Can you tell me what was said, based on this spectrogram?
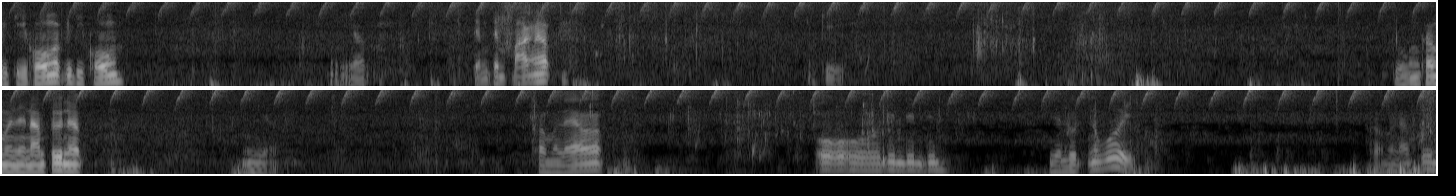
วิธีโค้งครับวิธีโค้งนี่ครับเต็มเต็มปากนะครับโอเค จูงเข้ามาในน้ำตื้นนะครับนี่ครับเข้ามาแล้ว โอ้โอ้โอดินดินดินอย่าหลุดนะเว้ยเข้ามาน้ำตื้น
